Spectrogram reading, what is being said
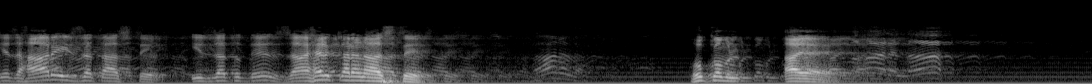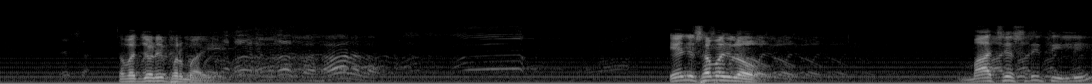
اظہار عزت آستے، عزت دے ظاہر کرن آستے۔ حکم آیا ہے۔ توجہ نہیں فرمائی۔ انج سمجھ لو۔ ماچس کی تیلی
